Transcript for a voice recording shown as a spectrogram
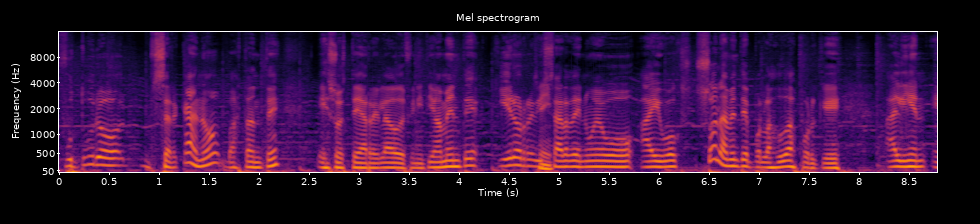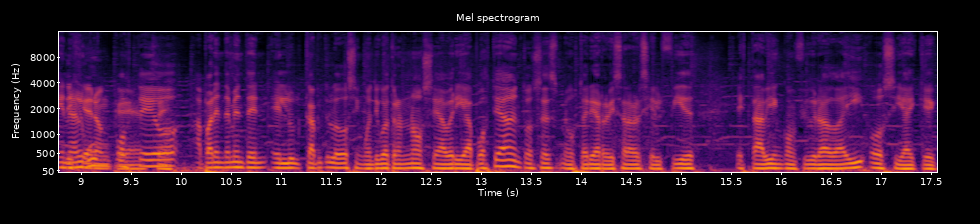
futuro cercano, bastante, eso esté arreglado definitivamente. Quiero revisar de nuevo iBox solamente por las dudas porque alguien en Dijeron algún que- posteo, sí. aparentemente en el capítulo 254 no se habría posteado, entonces me gustaría revisar a ver si el feed está bien configurado ahí o si hay que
